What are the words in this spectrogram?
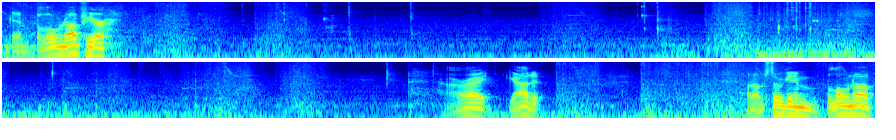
I'm getting blown up here. Alright, got it. But I'm still getting blown up.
